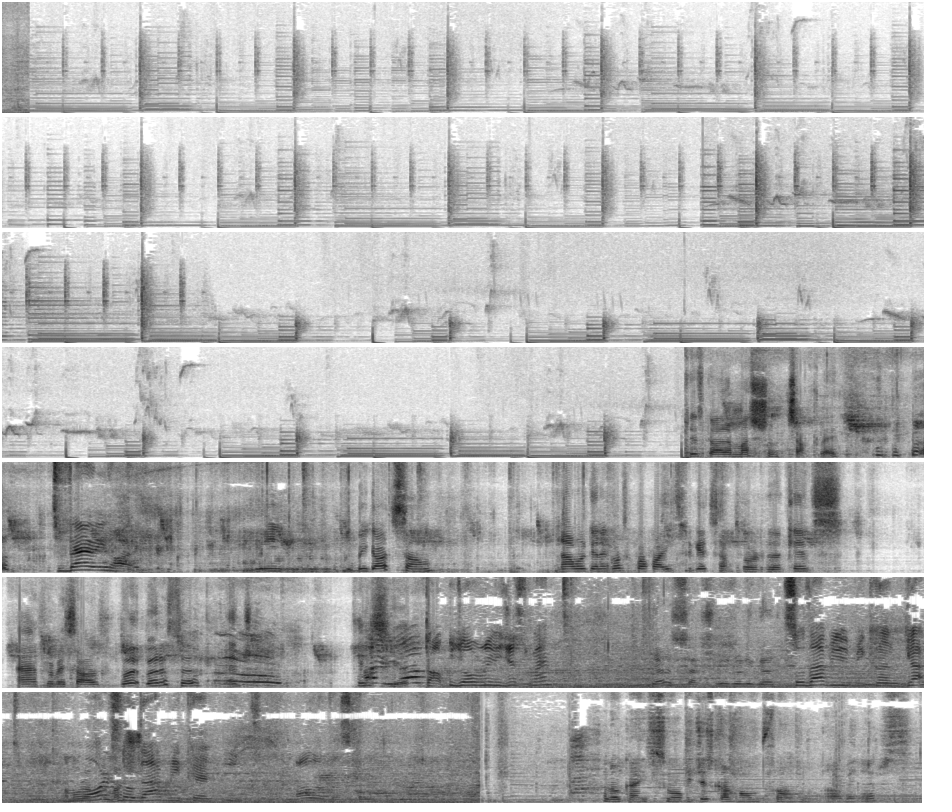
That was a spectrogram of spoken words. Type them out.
Just got a mushroom chocolate. It's very hard. We we got some. Now we're gonna go to Popeyes to get some for the kids and for myself. What what is the entrance? It's here. We already just went. Yeah, it's actually really good. So that we, we can get More more, so that we can eat all of this food. Hello guys, so we just got home from uh, Winners.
